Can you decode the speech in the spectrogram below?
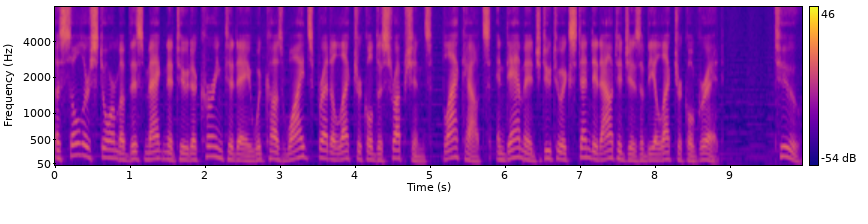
A solar storm of this magnitude occurring today would cause widespread electrical disruptions, blackouts, and damage due to extended outages of the electrical grid. 2.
